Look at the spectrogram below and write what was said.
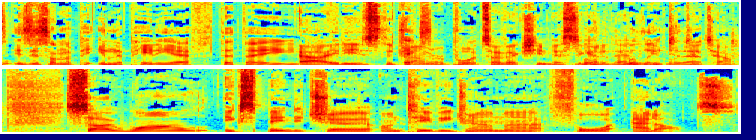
this is this on the P- in the PDF that they? Uh, it is the drama Ex- report. So I've actually investigated We'll- that we'll in a link to that. detail. So while expenditure on TV drama for adults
